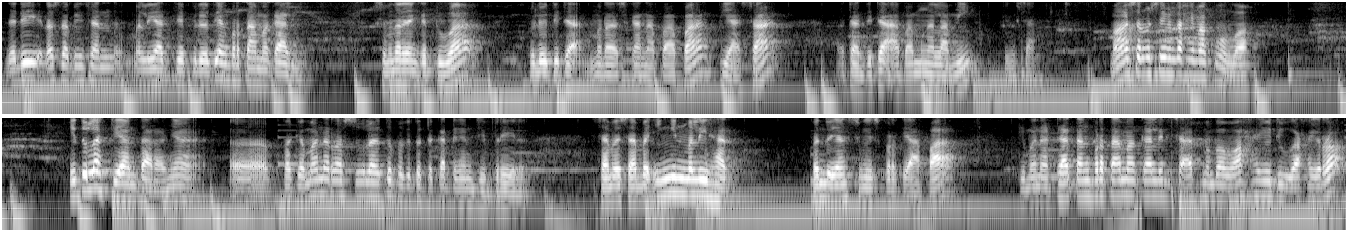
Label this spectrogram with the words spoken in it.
jadi Rasulullah pingsan melihat Jibril itu yang pertama kali. Sementara yang kedua, beliau tidak merasakan apa-apa, biasa dan tidak apa mengalami pingsan. Ma'asyar muslimin rahimakumullah. Itulah di antaranya eh, bagaimana Rasulullah itu begitu dekat dengan Jibril. Sampai-sampai ingin melihat bentuk yang sungguh seperti apa, di mana datang pertama kali saat membawa wahyu di Wahira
